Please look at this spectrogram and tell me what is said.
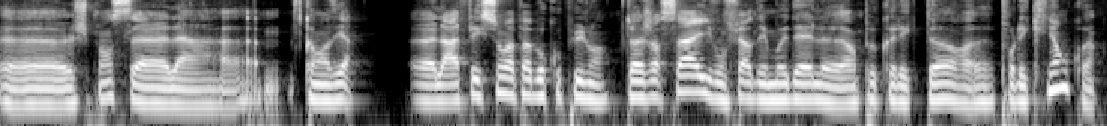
Euh, je pense à la comment dire, la réflexion va pas beaucoup plus loin. Tu vois, genre ça, ils vont faire des modèles un peu collector pour les clients, quoi.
